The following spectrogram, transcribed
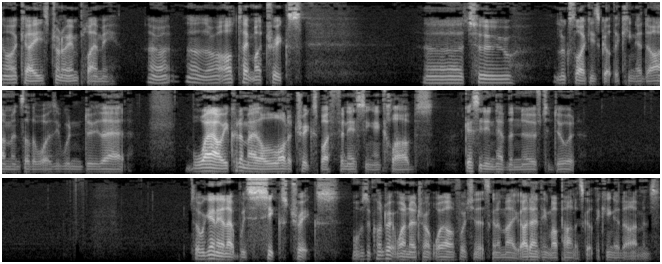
Oh, okay, he's trying to end play me. All right, I'll take my tricks. Uh, two. Looks like he's got the king of diamonds, otherwise he wouldn't do that. Wow, he could have made a lot of tricks by finessing and clubs. Guess he didn't have the nerve to do it. So we're going to end up with six tricks. What was the contract? One no trump. Well, unfortunately, that's going to make. I don't think my partner's got the king of diamonds.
